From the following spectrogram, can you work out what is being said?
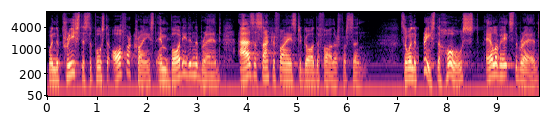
when the priest is supposed to offer Christ embodied in the bread as a sacrifice to God the Father for sin. So when the priest, the host, elevates the bread,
